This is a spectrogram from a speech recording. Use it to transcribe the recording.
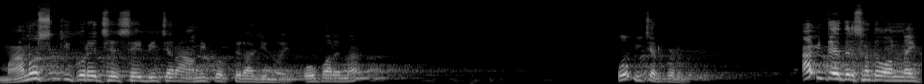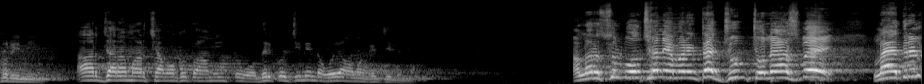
মানুষ কি করেছে, সেই বিচার আমি করতে রাজি নই। ও পারে না। ও বিচার করুন আমি তো এদের সাথে অন্যায় করিনি। আর যারা মারছে আমাকে তো আমি তো ওদেরকেও চিনি না ওই আমাকে চিনি না। আল্লাহ রসুল বলছেন, এমন একটা যুগ চলে আসবে। লাইদ্রিল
